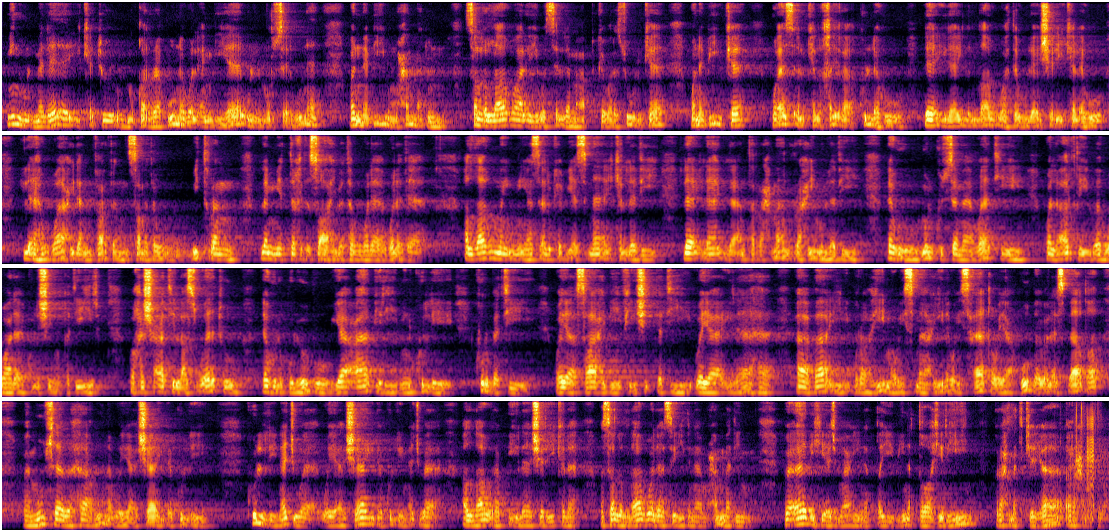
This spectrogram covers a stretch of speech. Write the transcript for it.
منه الملائكة المقربون والأنبياء المرسلون والنبي محمد صلى الله عليه وسلم عبدك ورسولك ونبيك وأسألك الخير كله. لا إله إلا الله وحده لا شريك له إله واحدا فردا صمدا وترا لم يتخذ صاحبة ولا ولدا. اللهم إني أسألك بأسمائك الذي لا إله إلا أنت الرحمن الرحيم الذي له ملك السماوات والأرض وهو على كل شيء قدير وخشعت الأصوات له القلوب يا عابري من كل كربتي ويا صاحبي في شدتي ويا إله آبائي إبراهيم وإسماعيل وإسحاق ويعقوب والأسباط وموسى وهارون ويا شاهد كل كل نجوى ويا شاهد كل نجوى. الله ربي لا شريك له وصلى الله على سيدنا محمد وآله أجمعين الطيبين الطاهرين. برحمتك يا أرحم الراحمين.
